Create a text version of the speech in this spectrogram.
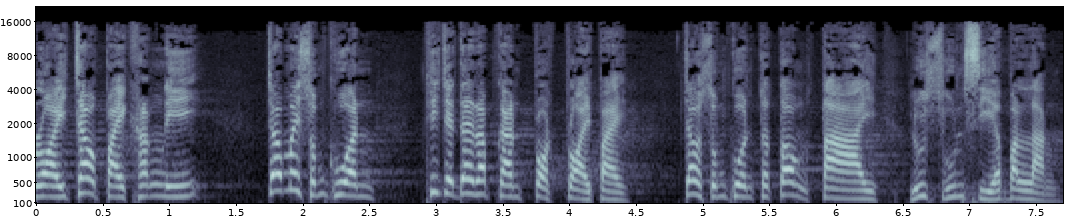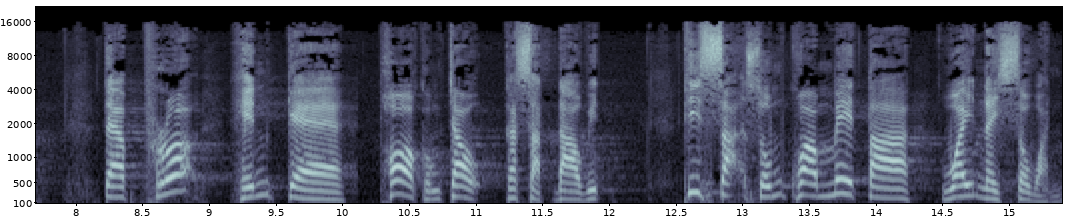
ปล่อยเจ้าไปครั้งนี้ เจ้าไม่สมควรที่จะได้รับการปลดปล่อยไป เจ้าสมควรจะต้องตายหรือสูญเสียบัลลังก์แต่เพราะเห็นแก่พ่อของเจ้ากษัตริย์ดาวิดที่สะสมความเมตตาไว้ในสวรรค์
